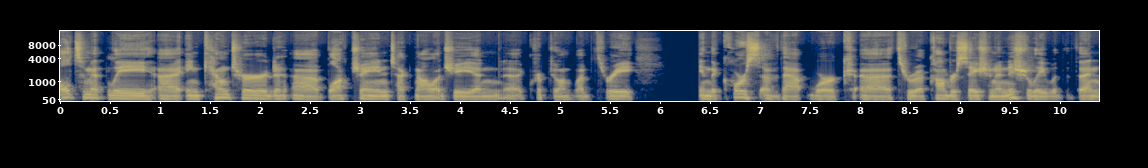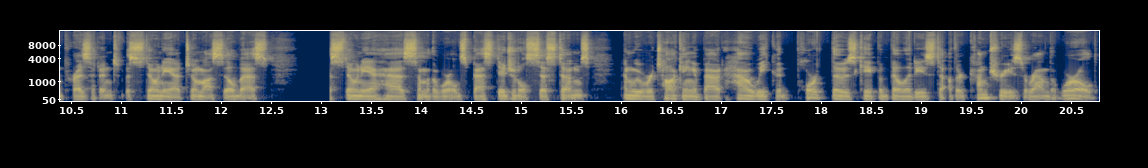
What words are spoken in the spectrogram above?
ultimately uh, encountered uh, blockchain technology and uh, crypto and Web3 in the course of that work uh, through a conversation initially with the then president of Estonia, Toomas Ilves, Estonia has some of the world's best digital systems. And we were talking about how we could port those capabilities to other countries around the world.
